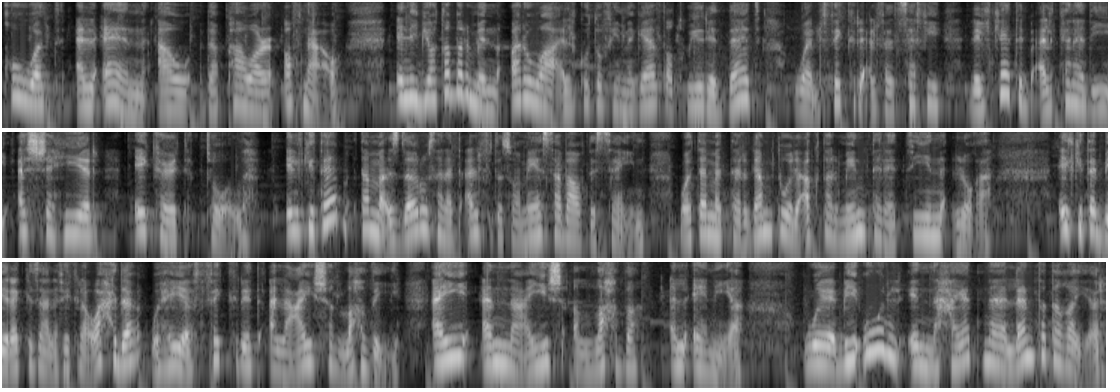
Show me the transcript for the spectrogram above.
قوة الآن أو The Power of Now اللي بيعتبر من أروع الكتب في مجال تطوير الذات والفكر الفلسفي للكاتب الكندي الشهير إيكرت تول. الكتاب تم إصداره سنة 1997 وتمت ترجمته لأكثر من 30 لغة. الكتاب بيركز على فكرة واحدة وهي فكرة العيش اللحظي أي أن نعيش اللحظة الآنية. وبيقول إن حياتنا لن تتغير.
